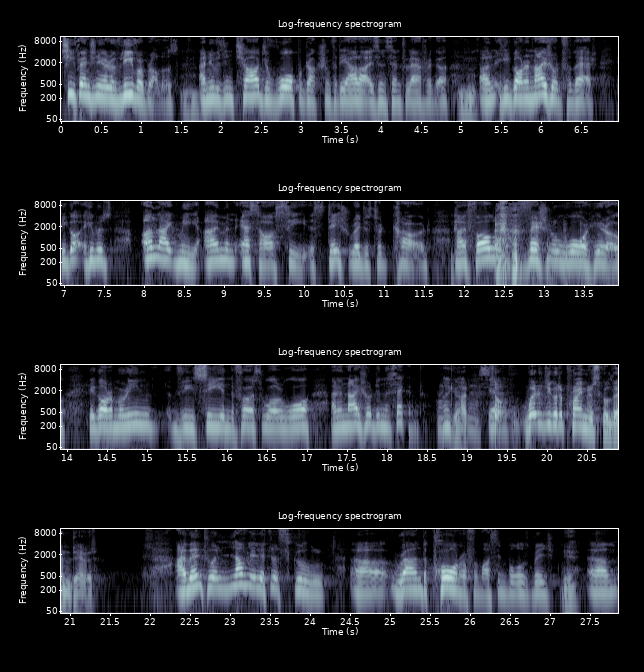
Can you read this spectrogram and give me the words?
chief engineer of Lever Brothers, Mm-hmm. and he was in charge of war production for the Allies in Central Africa, Mm-hmm. and he got a knighthood for that. He got he was. Unlike me, I'm an SRC, a state-registered coward. My father was a professional war hero. He got a Marine VC in the First World War and a knighthood in the Second. My God. goodness. So, where did you go to primary school then, David? I went to a lovely little school uh, round the corner from us in Ballsbridge, Yeah. um,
